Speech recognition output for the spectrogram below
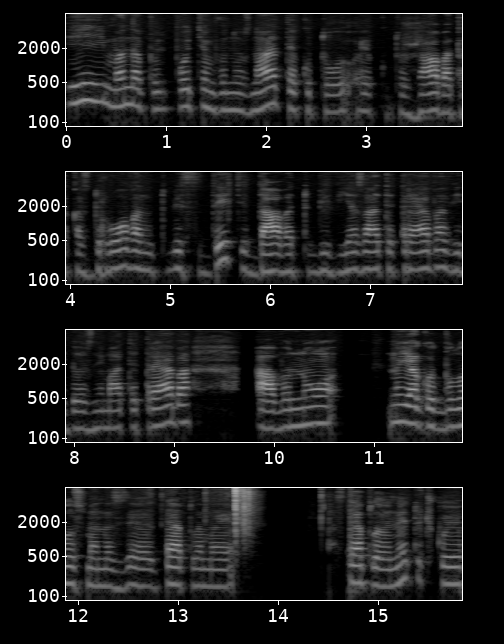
І в мене потім воно, знаєте, як ото, як ото жаба така здорова, на тобі сидить і давить, тобі в'язати треба, відео знімати треба. А воно, ну як от було з мене з е, теплими, з теплою ниточкою,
